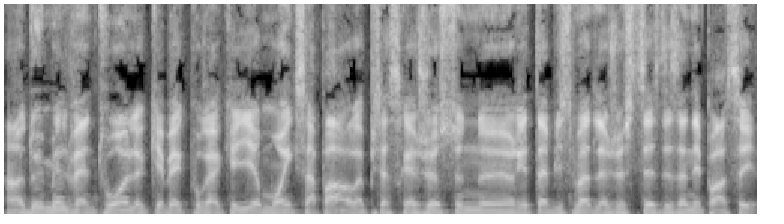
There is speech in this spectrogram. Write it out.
qu'en 2023, le Québec pourrait accueillir moins que sa part, là, puis ça serait juste un rétablissement de la justice des années passées.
